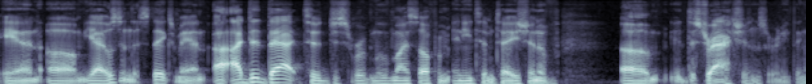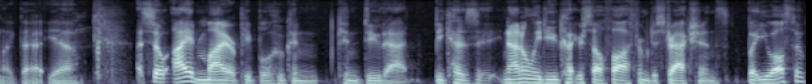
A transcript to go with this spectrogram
And um, yeah, it was in the sticks, man. I, I did that to just remove myself from any temptation of um, distractions or anything like that. Yeah. So I admire people who can can do that because not only do you cut yourself off from distractions, but you also,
